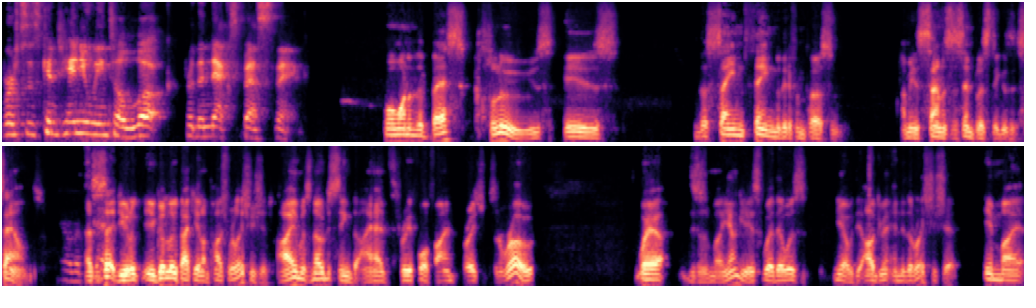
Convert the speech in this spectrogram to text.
versus continuing to look for the next best thing? Well, one of the best clues is the same thing with a different person. I mean, it sounds as simplistic as it sounds. As good. I said, you look, you got to look back in on past relationships. I was noticing that I had three or four fine relationships in a row where this is my young years, where there was, you know, the argument ended the relationship. In my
